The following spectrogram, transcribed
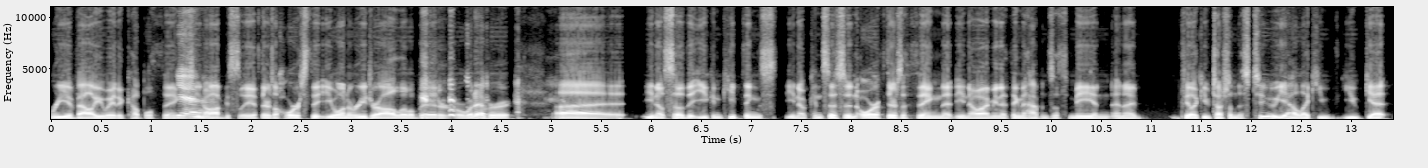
reevaluate a couple things. You know obviously if there's a horse that you want to redraw a little bit or, or whatever uh you know so that you can keep things you know consistent or if there's a thing that you know i mean a thing that happens with me and and i feel like you've touched on this too yeah like you you get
